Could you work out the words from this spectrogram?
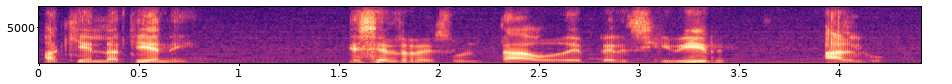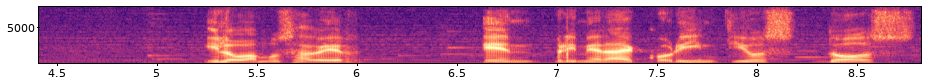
a quien la tiene. Es el resultado de percibir algo. Y lo vamos a ver en Primera de Corintios 2,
